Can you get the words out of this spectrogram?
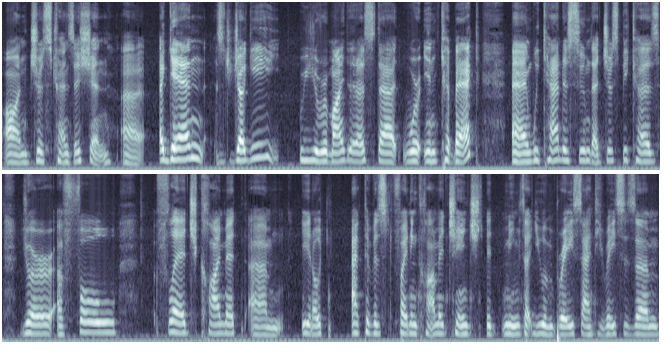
on just transition. Uh, again, Jaggi, you reminded us that we're in Quebec, and we can't assume that just because you're a full fledged climate, um, you know, activist fighting climate change, it means that you embrace anti-racism,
